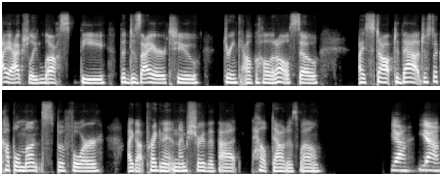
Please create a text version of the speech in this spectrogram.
I actually lost the the desire to drink alcohol at all. So I stopped that just a couple months before I got pregnant, and I'm sure that that helped out as well. Yeah, yeah,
